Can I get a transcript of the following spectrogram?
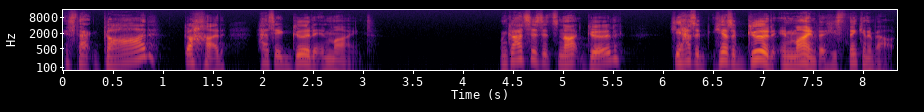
is that God, God has a good in mind. When God says it's not good, he has, a, he has a good in mind that he's thinking about,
